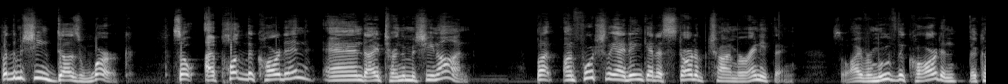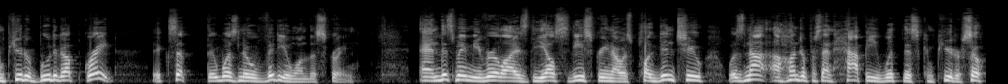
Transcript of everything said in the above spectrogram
but the machine does work. So I plugged the card in and I turned the machine on. But unfortunately I didn't get a startup chime or anything. So I removed the card and the computer booted up great, except there was no video on the screen. And this made me realize the LCD screen I was plugged into was not 100% happy with this computer. So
